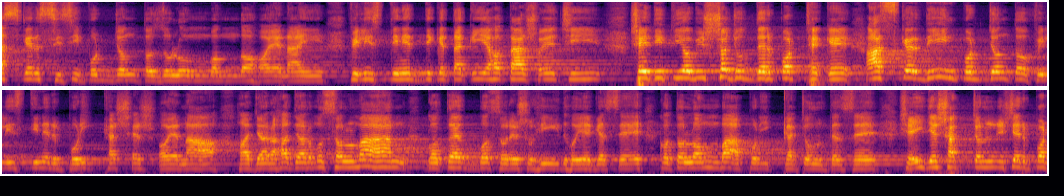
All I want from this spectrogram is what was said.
আজকের সিসি পর্যন্ত জুলুম বন্ধ হয় নাই। ফিলিস্তিনের দিকে তাকিয়ে হতাশ হয়েছি। সেই দ্বিতীয় বিশ্বযুদ্ধের পর থেকে আজকের দিন পর্যন্ত ফিলিস্তিনের পরীক্ষা শেষ হয় না। হাজার হাজার মুসলমান গত এক বছরে শহীদ হয়ে গেছে, কত লম্বা পরীক্ষা চলতেছে। সেই যে সাতচল্লিশের পর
